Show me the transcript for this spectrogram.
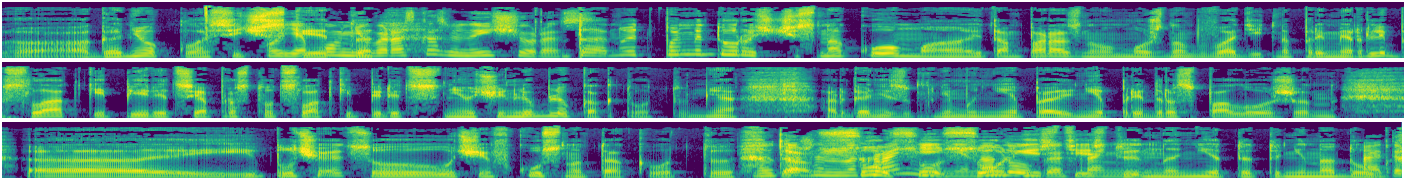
Огонек классический. Ой, я помню, это... вы рассказывали, но еще раз. Да, ну это помидоры с чесноком, а, и там по-разному можно выводить. Например, либо сладкий перец. Я просто вот сладкий перец не очень люблю, как-то вот у меня организм к нему не, не предрасположен. А, и получается очень вкусно так вот. Ну, да, тоже на соль, соль, соль естественно, нет, это ненадолго. А, это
